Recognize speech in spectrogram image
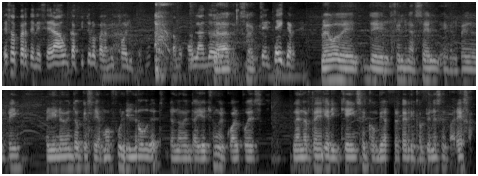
eso pertenecerá a un capítulo para Foley, pues, ¿no? Estamos hablando claro, de, del Taker. Luego del de, de Hell in a Cell en el Rey del Ring, hay un evento que se llamó Fully Loaded del 98, en el cual pues el Undertaker y Kane se convierten en campeones en pareja.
